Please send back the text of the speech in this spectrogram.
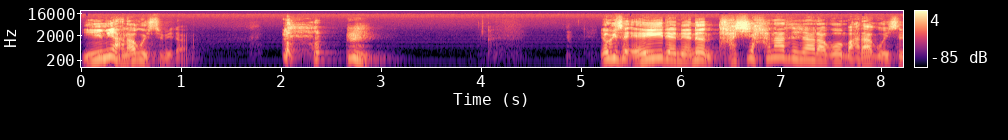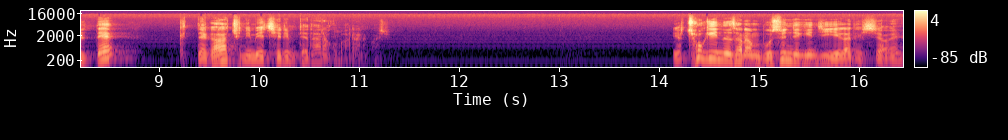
이미 안 하고 있습니다. 여기서 에이레네는 다시 하나 되자라고 말하고 있을 때 그때가 주님의 재림 때다라고 말하는 거죠. 촉이 있는 사람은 무슨 얘기인지 이해가 되시죠? 예.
